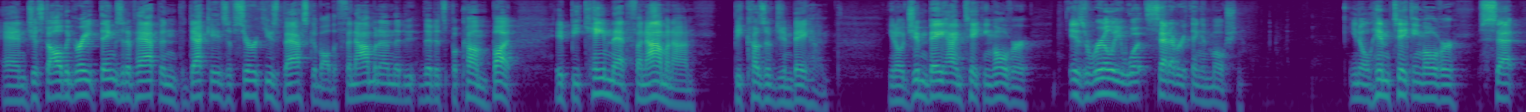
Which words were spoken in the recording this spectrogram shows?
And just all the great things that have happened, the decades of Syracuse basketball, the phenomenon that, that it's become. But it became that phenomenon because of Jim Boeheim. You know, Jim Boeheim taking over is really what set everything in motion. You know, him taking over set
